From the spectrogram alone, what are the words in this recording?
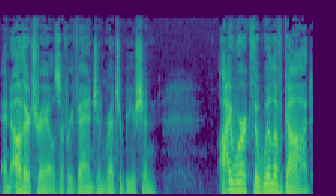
and other trails of revenge and retribution. I work the will of God,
